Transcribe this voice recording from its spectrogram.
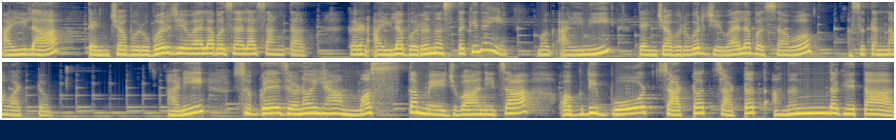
आईला त्यांच्याबरोबर जेवायला बसायला सांगतात. कारण आईला बरं नसतं की नाही मग आईनी त्यांच्याबरोबर जेवायला बसावं असं त्यांना वाटतं. आणि सगळेजण ह्या मस्त मेजवानीचा अगदी बोट चाटत चाटत आनंद घेतात.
